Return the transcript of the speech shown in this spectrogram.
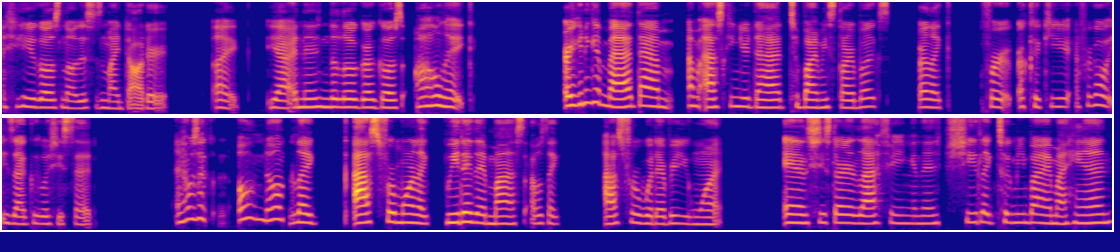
he goes, no, this is my daughter. Like, yeah. And then the little girl goes, oh, like, are you gonna get mad that I'm I'm asking your dad to buy me Starbucks or like for a cookie? I forgot exactly what she said. And I was like, oh no, like ask for more like pide de más. I was like, ask for whatever you want. And she started laughing and then she like took me by my hand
